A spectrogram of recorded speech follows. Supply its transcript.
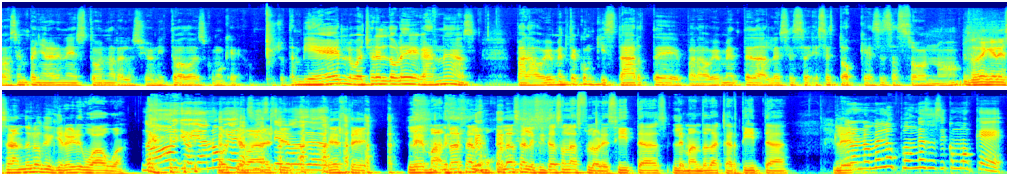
vas a empeñar en esto, en la relación y todo, es como que pues yo también le voy a echar el doble de ganas para obviamente conquistarte, para obviamente darles ese, ese toque, ese sazón, ¿no? Regresando lo que quiero ir guagua. No, yo ya no voy Porque va a decir, este, le mandas, a lo mejor las salecitas son las florecitas, le mandas la cartita. Le- Pero no me lo pongas así como que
